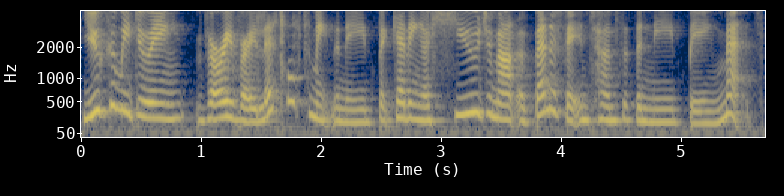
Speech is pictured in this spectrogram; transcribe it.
you can be doing very, very little to meet the need, but getting a huge amount of benefit in terms of the need being met.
